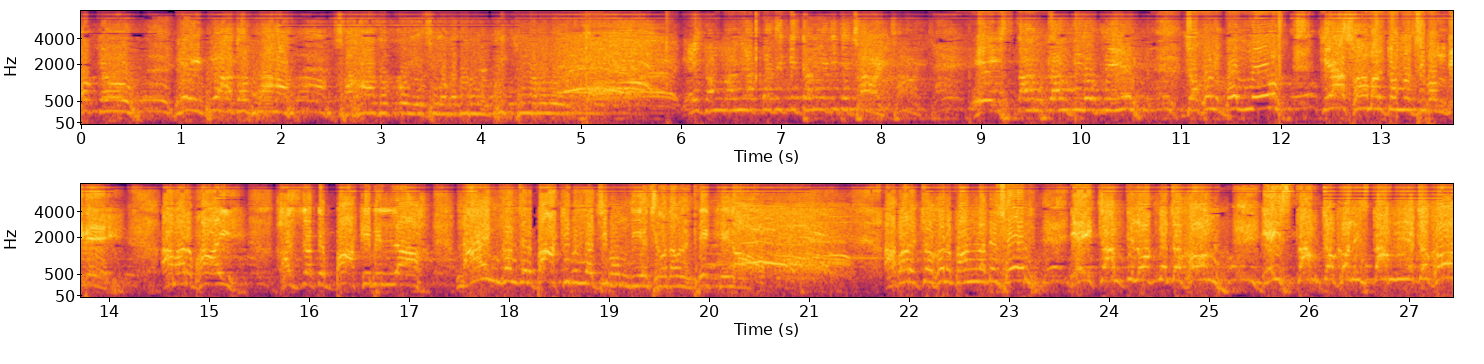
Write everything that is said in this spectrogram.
হককেও এই বিয়াদবরা শাহাদত করিয়েছিল কথা বলে ঠিক কিনা বলুন। এই জন্য আমি আপনাদেরকে জানিয়ে দিতে চাই, এই ইসলাম ক্রান্তি লোকে যখন বলল, কে আসো আমার জন্য জীবন দিবে? আমার ভাই হজরতে বাকিবিল্লাহ নারায়ণগঞ্জের বাকিবিল্লাহ জীবন দিয়েছে, কথা বলেন ঠিক কিনা? আবার যখন বাংলাদেশের এই ক্রান্তি লগ্নে যখন, এই ইসলাম যখন, ইসলাম নিয়ে যখন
